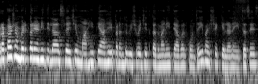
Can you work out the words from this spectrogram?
प्रकाश आंबेडकर यांनी दिला असल्याची माहिती आहे परंतु विश्वजित कदमांनी त्यावर कोणतंही भाष्य केलं नाही. तसेच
